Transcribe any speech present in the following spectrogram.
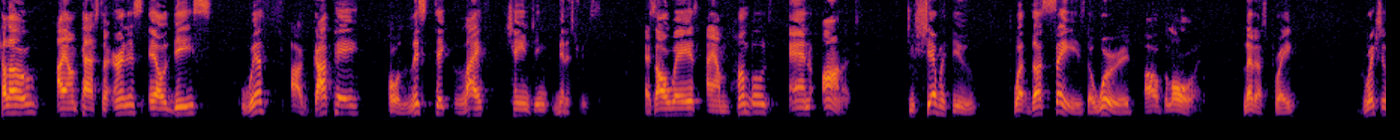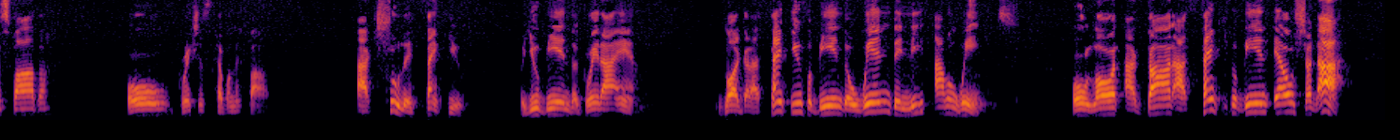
Hello, I am Pastor Ernest L. Deese with Agape Wholistic Life Changing Ministries. As always, I am humbled and honored to share with you what thus says the word of the Lord. Let us pray. Gracious Father, oh gracious Heavenly Father, I truly thank you for you being the great I am. Lord God, I thank you for being the wind beneath our wings. Oh Lord, our God, I thank you for being El Shaddai,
